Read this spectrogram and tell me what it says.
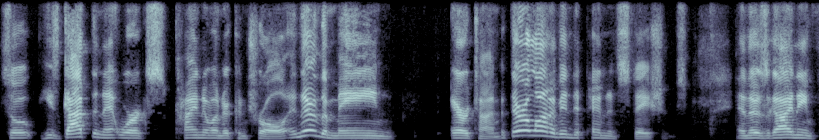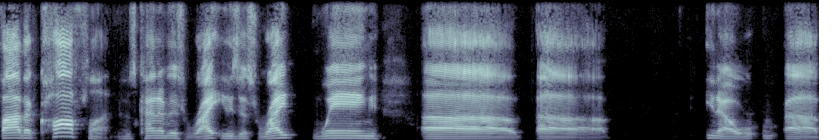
So he's got the networks kind of under control, and they're the main airtime, but there are a lot of independent stations. And there's a guy named Father Coughlin, who's kind of this right, who's this right wing uh, uh, you know, uh,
